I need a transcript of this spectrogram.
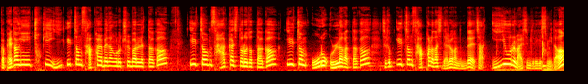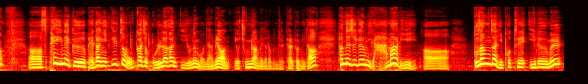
그러니까 배당이 초기 1.48 배당으로 출발을 했다가 1.4까지 떨어졌다가 1.5로 올라갔다가 지금 1.48로 다시 내려갔는데 자 이유를 말씀드리겠습니다. 어, 스페인의 그 배당이 1.5까지 올라간 이유는 뭐냐면 이거 중요합니다 여러분들 별표입니다. 현재 지금 야말이 어, 부상자 리포트의 이름을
